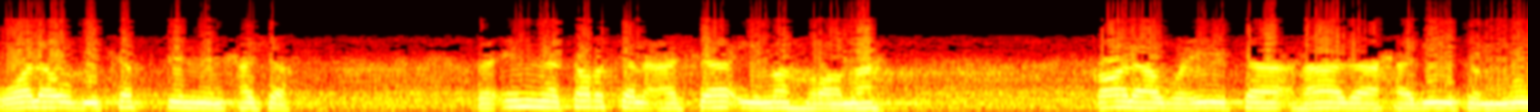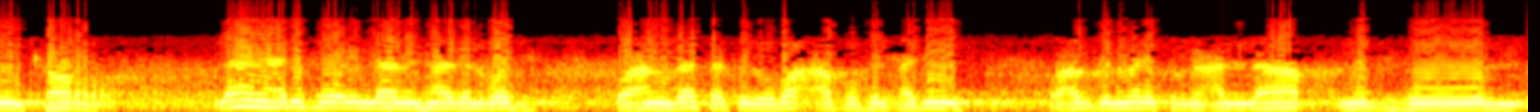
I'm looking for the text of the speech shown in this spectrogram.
ولو بكف من حشف فإن ترك العشاء مهرمة. قال أبو عيسى هذا حديث منكر لا نعرفه إلا من هذا الوجه وعنبسة يضعف في الحديث وعبد الملك بن علاق مجهول.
